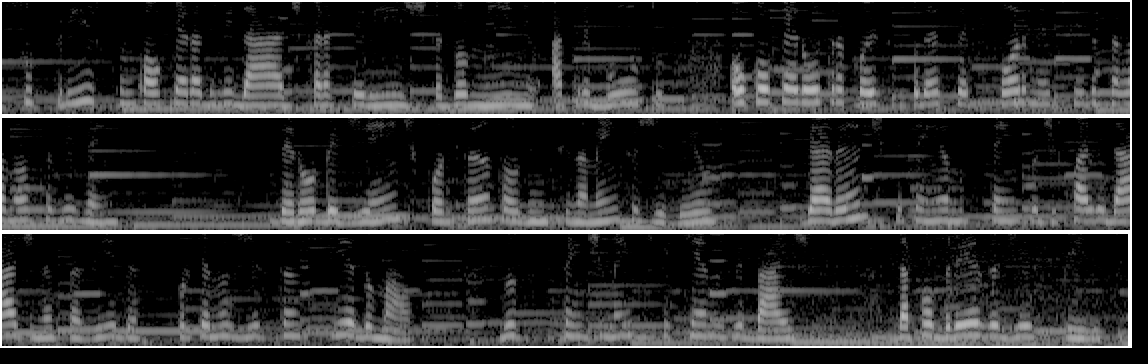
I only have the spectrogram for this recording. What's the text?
suprir com qualquer habilidade, característica, domínio, atributo ou qualquer outra coisa que pudesse ser fornecido pela nossa vivência. Ser obediente, portanto, aos ensinamentos de Deus garante que tenhamos tempo de qualidade nessa vida, porque nos distancia do mal, dos sentimentos pequenos e baixos, da pobreza de espírito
